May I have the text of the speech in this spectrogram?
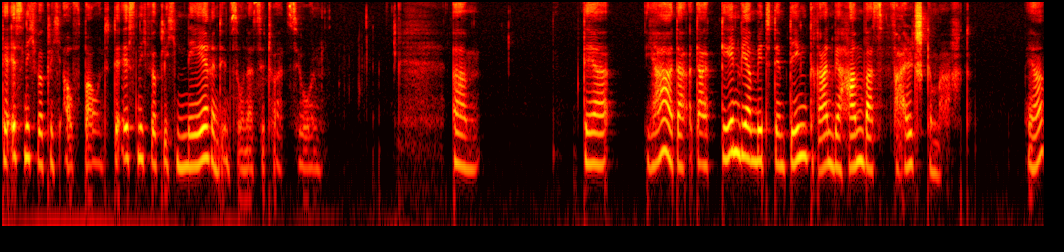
der ist nicht wirklich aufbauend, der ist nicht wirklich nährend in so einer Situation. Ähm, der, ja, da, da gehen wir mit dem Ding dran, wir haben was falsch gemacht. Ja?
